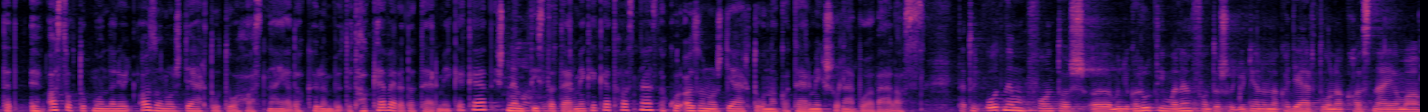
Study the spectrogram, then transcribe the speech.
Tehát azt szoktuk mondani, hogy azonos gyártótól használjad a különbözőt. Ha kevered a termékeket, és nem Aha, tiszta értem. termékeket használsz, akkor azonos gyártónak a terméksorából válasz. Tehát, hogy ott nem fontos, mondjuk a rutinban nem fontos, hogy ugyanannak a gyártónak használjam a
